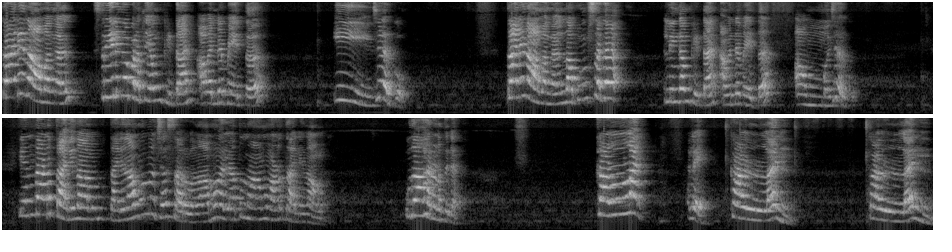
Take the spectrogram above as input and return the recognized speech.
തനി നാമങ്ങൾ സ്ത്രീലിംഗ പ്രത്യയം കിട്ടാൻ അവന്റെ മേത്ത് ഈ ചേർക്കും. തനി നാമങ്ങൾ നപുംസക ലിംഗം കിട്ടാൻ അവന്റെ മേത്ത് അമ്മ ചേർക്കും. എന്താണ് തനിനാമം തനിനാമം എന്ന് വെച്ചാൽ സർവനാമം അല്ലാത്ത നാമമാണ് തനിനാമം ഉദാഹരണത്തിന് കള്ളൻ അല്ലെ? കള്ളൻ. കള്ളൻ.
